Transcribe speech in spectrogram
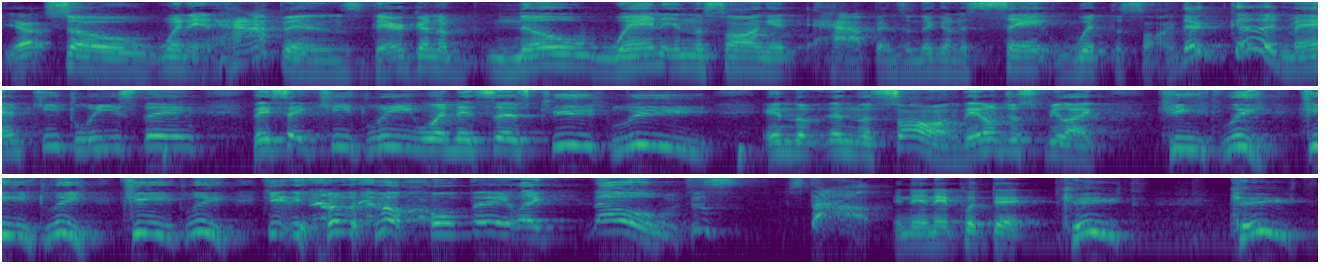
Yep. So when it happens, they're gonna know when in the song it happens, and they're gonna say it with the song. They're good, man. Keith Lee's thing, they say Keith Lee when it says Keith Lee in the in the song. They don't just be like Keith Lee, Keith Lee, Keith Lee, Keith, you know, the whole thing. Like, no, just stop. And then they put that Keith, Keith,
